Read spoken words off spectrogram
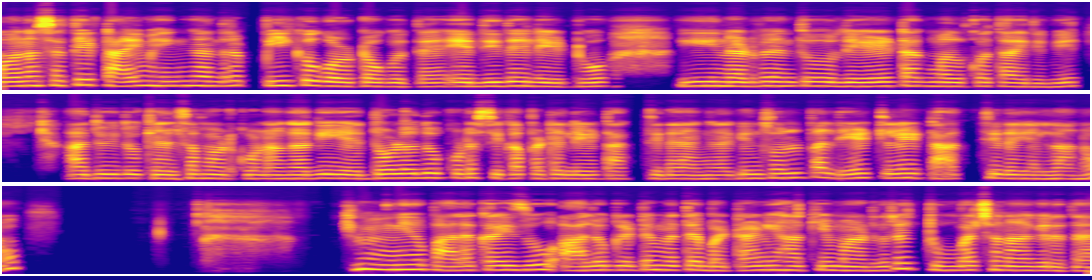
ಒಂದೊಂದ್ಸತಿ ಟೈಮ್ ಹೆಂಗಂದ್ರೆ ಪೀಕ್ ಹೊರಟೋಗುತ್ತೆ. ಎದ್ದಿದೆ ಲೇಟು ಈ ನಡುವೆ ಅಂತೂ ಲೇಟ್ ಆಗಿ ಮಲ್ಕೋತಾ ಇದೀವಿ. ಅದು ಇದು ಕೆಲಸ ಮಾಡ್ಕೊಂಡು ಹಂಗಾಗಿ ಎದ್ದೊಳೋದು ಕೂಡ ಸಿಕ್ಕಾಪಟ್ಟೆ ಲೇಟ್ ಆಗ್ತಿದೆ. ಹಂಗಾಗಿ ಸ್ವಲ್ಪ ಲೇಟ್ ಲೇಟ್ ಆಗ್ತಿದೆ ಎಲ್ಲಾನು. ಹ್ಮ್, ಇನ್ನು ಪಾಲಕ್ ರೈಸು ಆಲೂಗಡ್ಡೆ ಮತ್ತೆ ಬಟಾಣಿ ಹಾಕಿ ಮಾಡಿದ್ರೆ ತುಂಬಾ ಚೆನ್ನಾಗಿರುತ್ತೆ.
